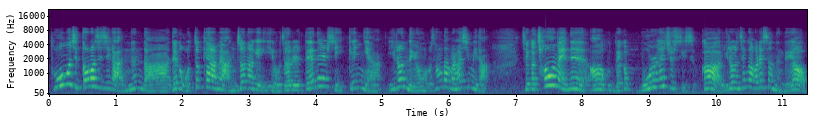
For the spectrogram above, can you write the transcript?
도무지 떨어지지가 않는다. 내가 어떻게 하면 안전하게 이 여자를 떼낼 수 있겠냐. 이런 내용으로 상담을 하십니다. 제가 처음에는 아, 내가 뭘 해줄 수 있을까? 이런 생각을 했었는데요.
